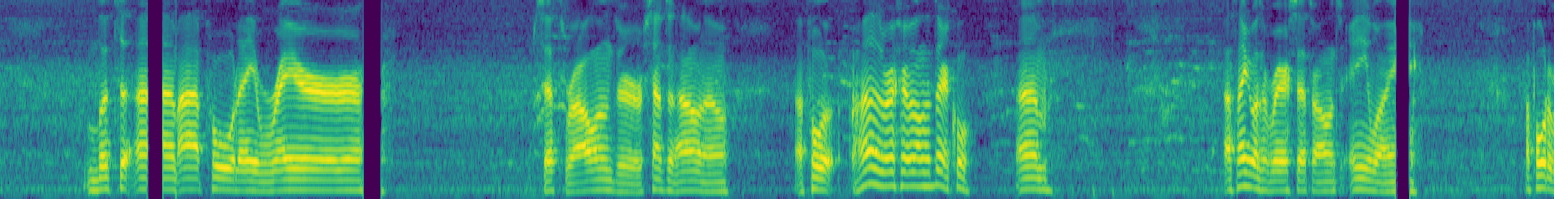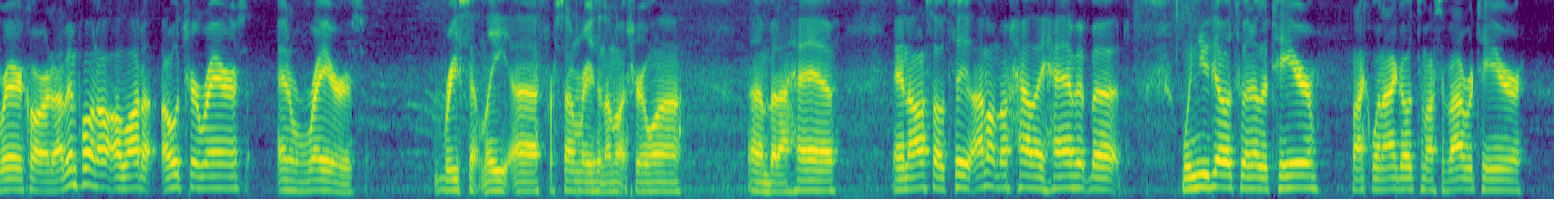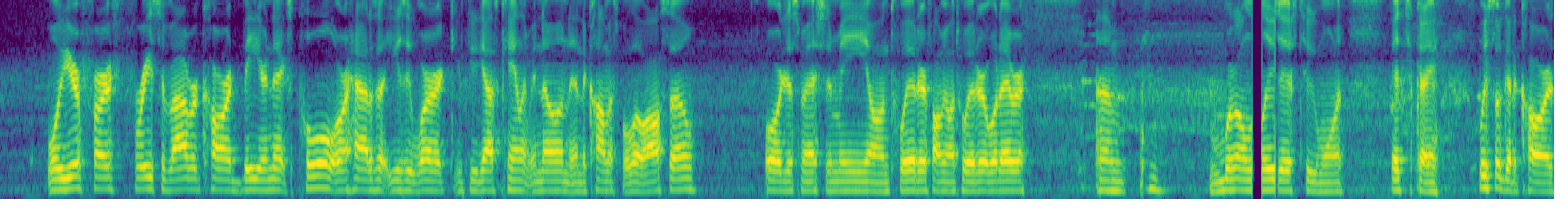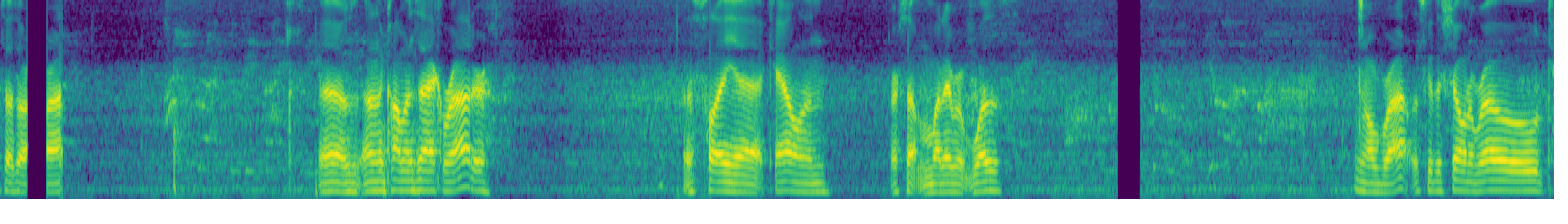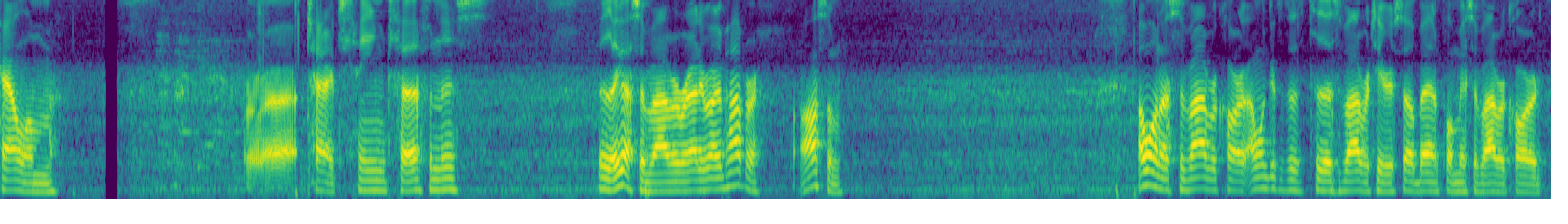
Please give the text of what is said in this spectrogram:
Let's. Um, I pulled a rare Seth Rollins or something. I don't know. I pulled. Oh, the rare Seth Rollins there. Cool. Um, I think it was a rare Seth Rollins. Anyway, I pulled a rare card. I've been pulling a lot of ultra rares and rares recently uh, for some reason. I'm not sure why, um, but I have. And also too, I don't know how they have it, but when you go to another tier, like when I go to my Survivor tier, will your first free Survivor card be your next pull, or how does that usually work? If you guys can, let me know in, in the comments below also, or just message me on Twitter, follow me on Twitter or whatever. Um, we're gonna lose this two one. It's okay. We still get a card, so it's all right. Uh, uncommon Zack Ryder. Let's play uh, Callan or something, whatever it was. All right, let's get the show on the road. Callum. All right, tag team toughness. Oh, they got Survivor Rowdy Roddy Piper. Awesome. I want a Survivor card. I want to get to the, to the Survivor tier so bad and pull me a Survivor card.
